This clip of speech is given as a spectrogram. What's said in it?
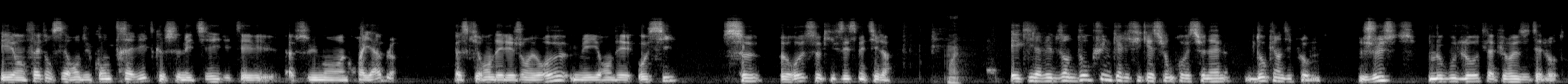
Et en fait, on s'est rendu compte très vite que ce métier, il était absolument incroyable parce qu'il rendait les gens heureux, mais il rendait aussi ceux heureux, ceux qui faisaient ce métier-là. Ouais. Et qu'il avait besoin d'aucune qualification professionnelle, d'aucun diplôme, juste le goût de l'autre, la curiosité de l'autre.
